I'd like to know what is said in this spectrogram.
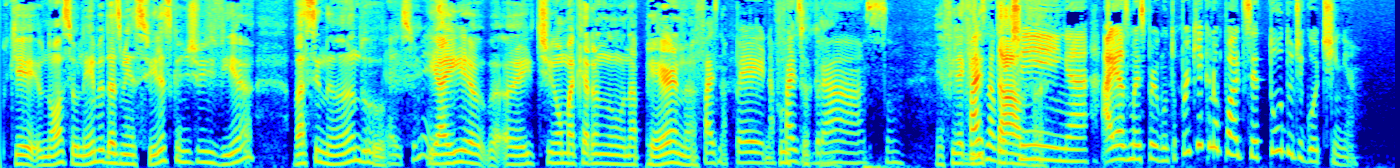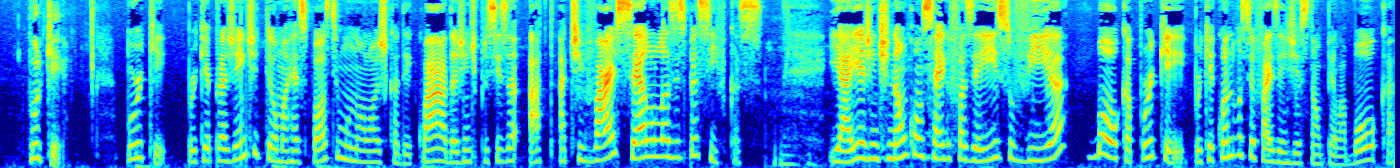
Porque, nossa, eu lembro das minhas filhas que a gente vivia vacinando. É isso mesmo. E aí, aí tinha uma que era no, na perna. Faz na perna, Puta, faz no braço. Minha filha faz gritava. na gotinha. Aí as mães perguntam, por que, que não pode ser tudo de gotinha? Por quê? Por quê? Porque para a gente ter uma resposta imunológica adequada, a gente precisa ativar células específicas. Uhum. E aí a gente não consegue fazer isso via boca. Por quê? Porque quando você faz a ingestão pela boca,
